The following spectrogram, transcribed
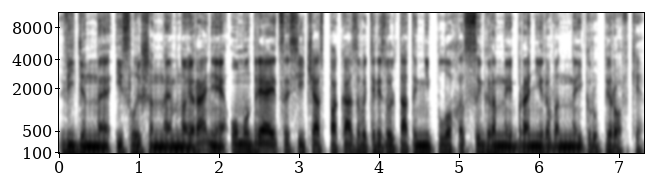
виденное и слышанное мной ранее, умудряется сейчас показывать результаты неплохо сыгранной бронированной группировки.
